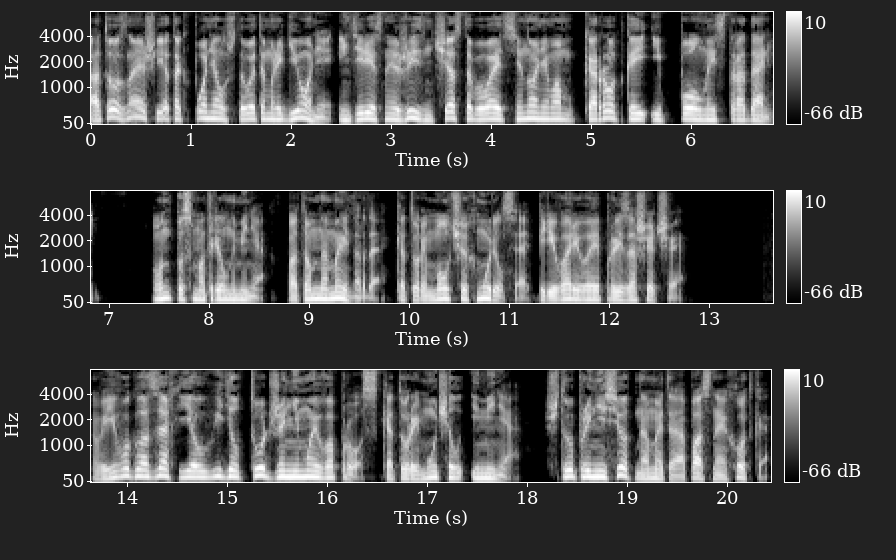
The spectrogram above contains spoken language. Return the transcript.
А то, знаешь, я так понял, что в этом регионе интересная жизнь часто бывает синонимом короткой и полной страданий. Он посмотрел на меня, потом на Мейнарда, который молча хмурился, переваривая произошедшее. В его глазах я увидел тот же немой вопрос, который мучил и меня. Что принесет нам эта опасная ходка?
